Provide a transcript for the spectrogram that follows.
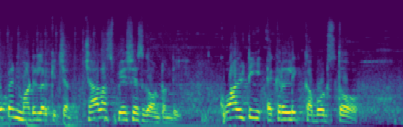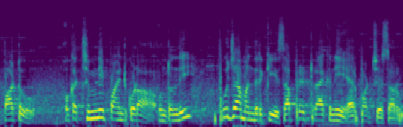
ఓపెన్ మాడ్యులర్ కిచెన్ చాలా స్పేషియస్గా ఉంటుంది. క్వాలిటీ ఎక్రలిక్ కబోర్డ్స్తో పాటు ఒక చిమ్నీ పాయింట్ కూడా ఉంటుంది. పూజా మందిర్కి సపరేట్ ట్రాక్ని ఏర్పాటు చేశారు.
